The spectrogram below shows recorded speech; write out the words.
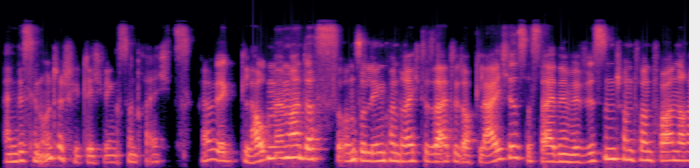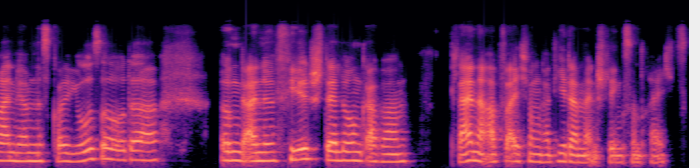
ein bisschen unterschiedlich links und rechts. Ja, wir glauben immer, dass unsere linke und rechte Seite doch gleich ist, es sei denn, wir wissen schon von vornherein, wir haben eine Skoliose oder irgendeine Fehlstellung, aber kleine Abweichungen hat jeder Mensch links und rechts.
